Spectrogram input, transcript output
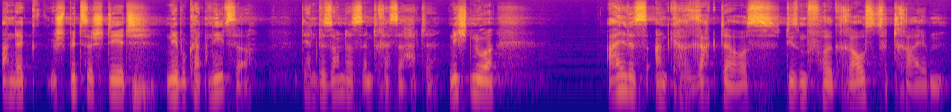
an der Spitze steht Nebukadnezar, der ein besonderes Interesse hatte. Nicht nur alles an Charakter aus diesem Volk rauszutreiben,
